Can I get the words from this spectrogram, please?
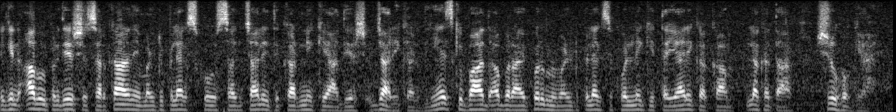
लेकिन अब प्रदेश सरकार ने मल्टीप्लेक्स को संचालित करने के आदेश जारी कर दिए हैं। इसके बाद अब रायपुर में मल्टीप्लेक्स खोलने की तैयारी का काम लगातार शुरू हो गया है।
